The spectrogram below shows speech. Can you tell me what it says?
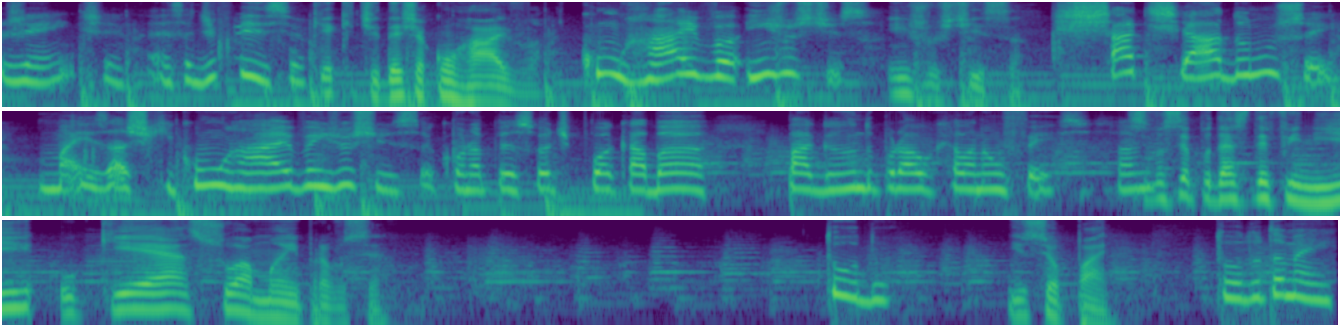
Gente, essa é difícil. O que é que te deixa com raiva? Com raiva, injustiça. Injustiça. Chateado, eu não sei. Mas acho que com raiva é injustiça. Quando a pessoa, tipo, acaba pagando por algo que ela não fez. Sabe? Se você pudesse definir o que é a sua mãe pra você Tudo. e o seu pai. Tudo também.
